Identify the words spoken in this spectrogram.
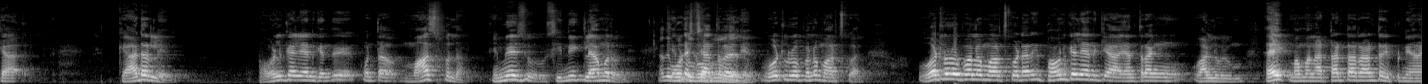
క్యా క్యాడర్ లేదు. పవన్ కళ్యాణ్కి అంటే కొంత mass puller image cine glamour ఉంది. కింద ఓట్ల రూపంలో మార్చుకోవాలి. ఓట్ల రూపంలో మార్చుకోవడానికి పవన్ కళ్యాణ్కి ఆ యంత్రాంగం వాళ్ళు రైట్ మమ్మల్ని అట్ట అంటారా? అంటారు. ఇప్పుడు నేను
